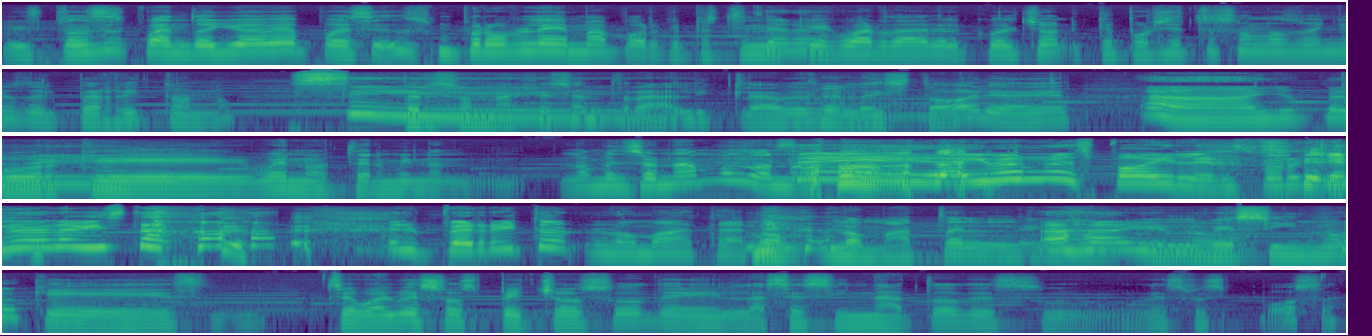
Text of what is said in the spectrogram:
Entonces cuando llueve pues es un problema porque pues tiene que guardar el colchón, que por cierto son los dueños del perrito, ¿no? Sí. Personaje central y clave de la historia, ¿eh? Ah, porque, bueno, terminan. ¿Lo mencionamos o no? Sí, ahí van unos spoilers. ¿Por qué no lo ha visto? el perrito lo matan. Lo, mata el, vecino que se vuelve sospechoso del asesinato de su, de su esposa,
